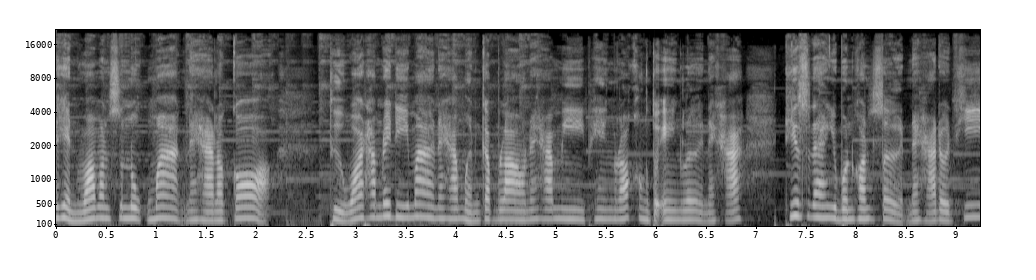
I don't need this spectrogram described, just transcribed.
จะเห็นว่ามันสนุกมากนะคะแล้วก็ถือว่าทำได้ดีมากนะคะ เหมือนกับเรานะคะมีเพลงร็อกของตัวเองเลยนะคะ ที่แสดงอยู่บนคอนเสิร์ตนะคะ โดยที่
